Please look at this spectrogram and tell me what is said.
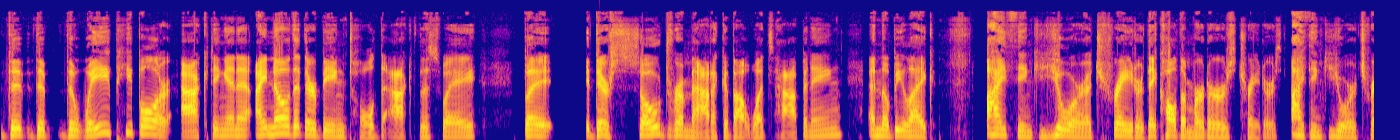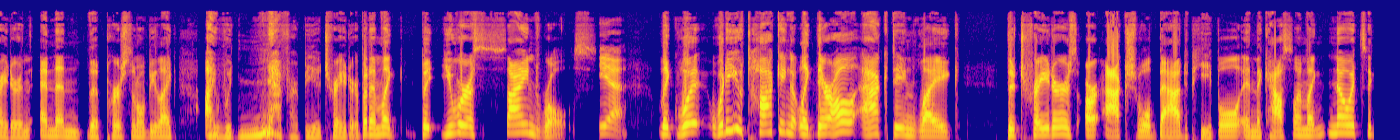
the the the way people are acting in it, I know that they're being told to act this way, but they're so dramatic about what's happening, and they'll be like, "I think you're a traitor." They call the murderers traitors. I think you're a traitor, and and then the person will be like, "I would never be a traitor." But I'm like, "But you were assigned roles. Yeah. Like what what are you talking like they're all acting like the traitors are actual bad people in the castle. I'm like, no, it's a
